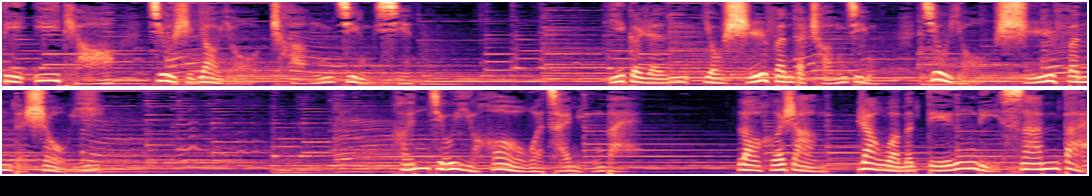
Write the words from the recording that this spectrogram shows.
第一条就是要有诚敬心。”一个人有十分的诚敬，就有十分的受益。很久以后，我才明白，老和尚让我们顶礼三拜，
